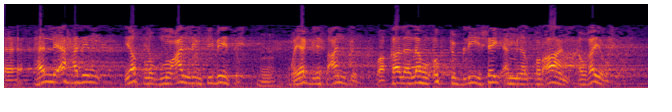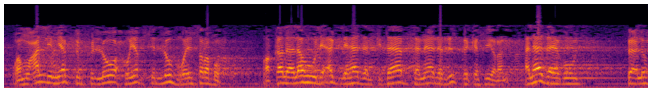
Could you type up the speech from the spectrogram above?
آه، هل لأحد يطلب معلم في بيته ويجلس عنده وقال له اكتب لي شيئا من القرآن أو غيره؟ ومعلم يكتب في اللوح ويغسل له ويشربه. وقال له لأجل هذا الكتاب تنال الرزق كثيرا. هل هذا يجوز؟ فعله؟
